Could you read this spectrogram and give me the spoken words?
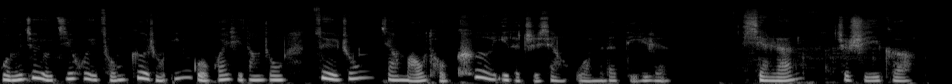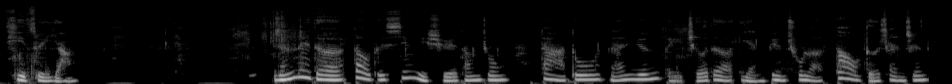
我们就有机会从各种因果关系当中，最终将矛头刻意的指向我们的敌人。显然，这是一个替罪羊。人类的道德心理学当中，大多南辕北辙的演变出了道德战争。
